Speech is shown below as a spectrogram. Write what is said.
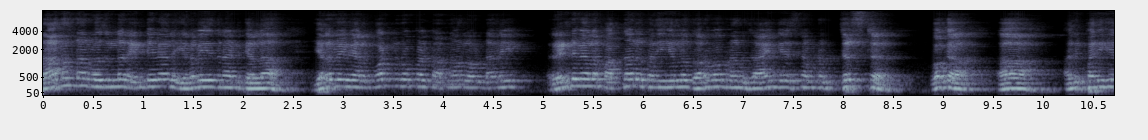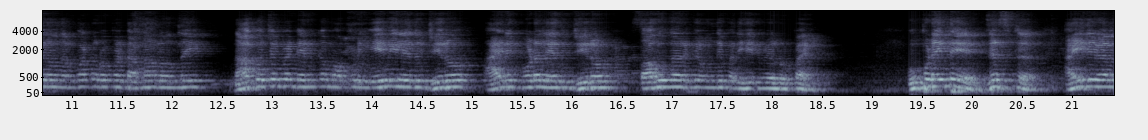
రానున్న రోజుల్లో రెండు వేల ఇరవై ఐదు నాటికల్లా ఇరవై వేల కోట్ల రూపాయల టర్న్ ఓవర్లో ఉండాలి. రెండు వేల పద్నాలుగు పదిహేనులో దొరబాబు నన్ను జాయిన్ చేసినప్పుడు జస్ట్ ఒక అది పదిహేను వందల కోట్ల రూపాయల టర్న్ ఓవర్లో ఉంది. నాకు వచ్చేటువంటి ఇన్కమ్ అప్పుడు ఏమీ లేదు జీరో. ఆయనకి కూడా లేదు జీరో. సాహు గారికి ఉంది పదిహేను వేల రూపాయలు. ఇప్పుడైతే జస్ట్ ఐదు వేల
